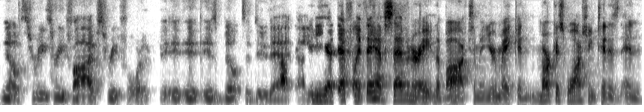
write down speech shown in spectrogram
you know, three three five three four i- i- i- is built to do that. I- Yeah, definitely. If they have seven or eight in the box, I mean, you're making Marcus Washington is and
